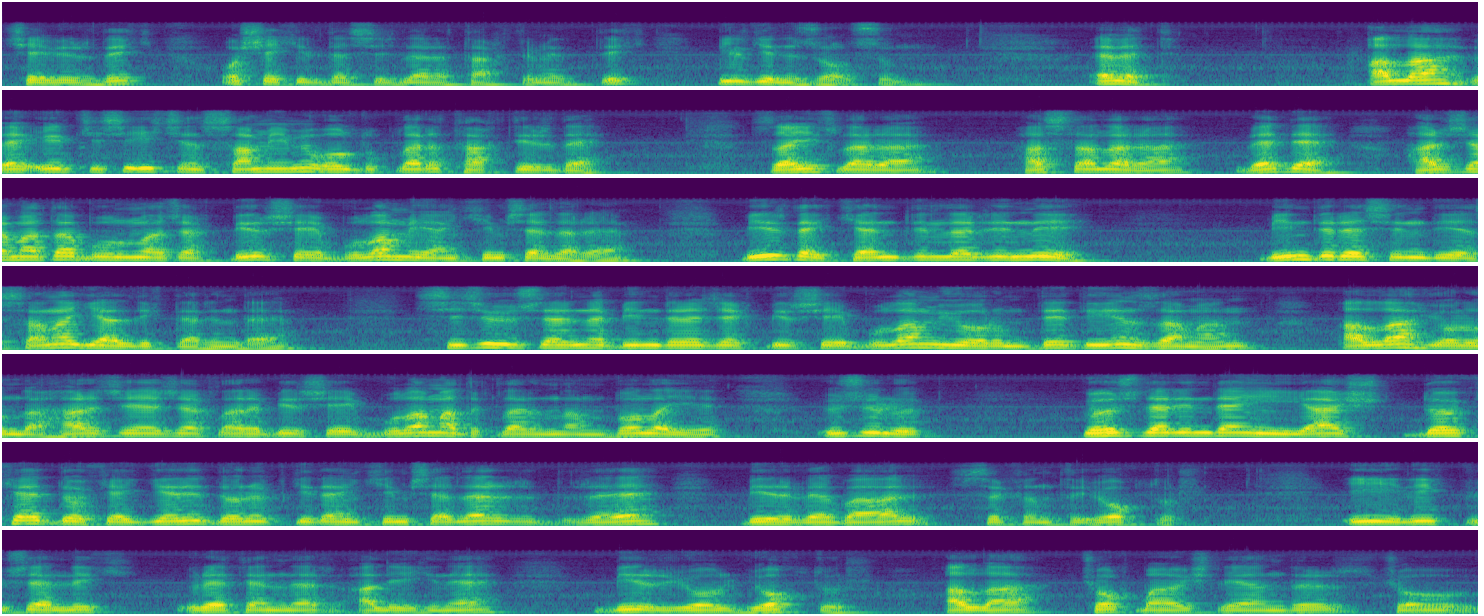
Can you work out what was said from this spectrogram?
çevirdik. O şekilde sizlere takdim ettik bilginiz olsun. Evet, Allah ve elçisi için samimi oldukları takdirde zayıflara, hastalara ve de harcamada bulunacak bir şey bulamayan kimselere bir de kendilerini bindiresin diye sana geldiklerinde sizi üzerine bindirecek bir şey bulamıyorum dediğin zaman Allah yolunda harcayacakları bir şey bulamadıklarından dolayı üzülüp gözlerinden yaş döke döke geri dönüp giden kimselere bir vebal sıkıntı yoktur. İyilik, güzellik üretenler aleyhine bir yol yoktur. Allah çok bağışlayandır, çok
